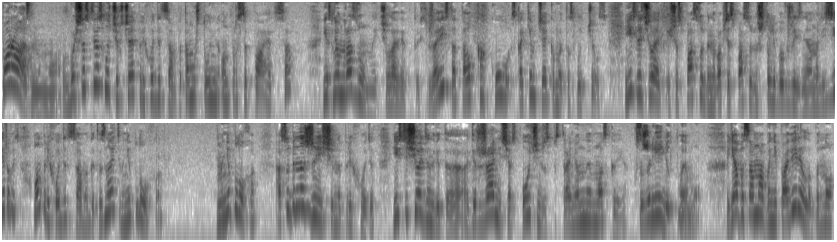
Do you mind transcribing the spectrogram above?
По-разному. В большинстве случаев человек приходит сам, потому что он, он просыпается, если он разумный человек, то есть зависит от того, какого, с каким человеком это случилось. Если человек еще способен, вообще способен что-либо в жизни анализировать, он приходит сам и говорит, вы знаете, мне плохо. Мне плохо. Особенно женщины приходят. Есть еще один вид э, одержания, сейчас очень распространенный в Москве. К сожалению, к моему. Я бы сама бы не поверила бы, но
